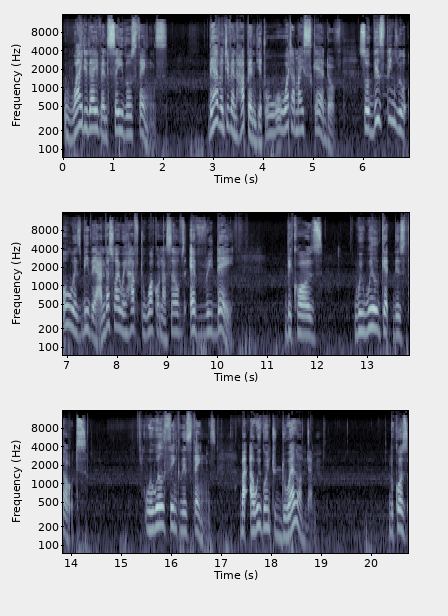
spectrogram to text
Why did I even say those things? They haven't even happened yet. What am I scared of? So these things will always be there. And that's why we have to work on ourselves every day because we will get these thoughts. We will think these things. But are we going to dwell on them? Because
